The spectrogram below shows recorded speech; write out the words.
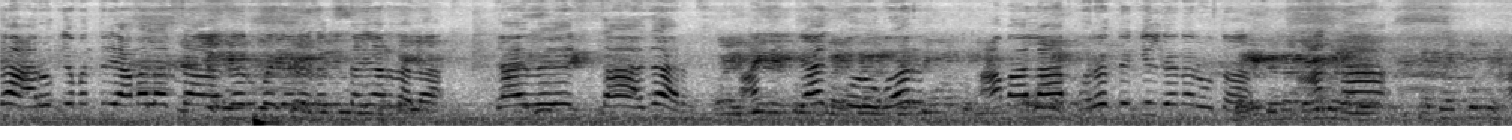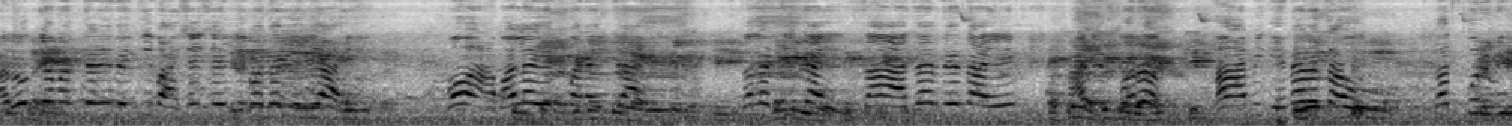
तर आरोग्यमंत्री आम्हाला सहा हजार रुपये देण्यासाठी तयार झाला. त्यावेळेस सहा हजार. आणि त्याचबरोबर आम्हाला फरक देखील देणार होता. आता आरोग्यमंत्र्यांनी त्यांची भाषाशैली बदललेली आहे. मग आम्हाला एक म्हणायचं आहे. चला ठीक आहे. सहा हजार देत आहे. आणि परत हा आम्ही घेणारच आहोत. तत्पूर्वी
